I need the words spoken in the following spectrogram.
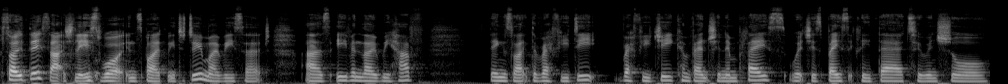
so this actually is what inspired me to do my research. As even though we have things like the refugee refugee convention in place, which is basically there to ensure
